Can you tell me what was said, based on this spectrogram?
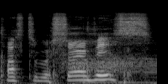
Customer service.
